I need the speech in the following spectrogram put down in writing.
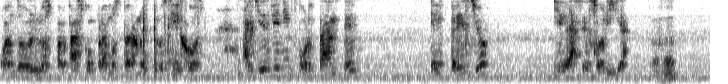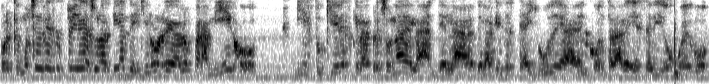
cuando los papás compramos para nuestros hijos. Aquí es bien importante el precio y la asesoría. Porque muchas veces tú llegas a una tienda y quiero un regalo para mi hijo y tú quieres que la persona de la, de la, de la tienda te ayude a encontrar ese videojuego,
